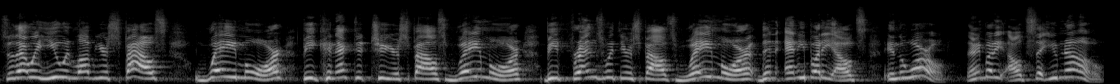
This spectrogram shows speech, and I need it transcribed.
So that way you would love your spouse way more, be connected to your spouse way more, be friends with your spouse way more than anybody else in the world. Anybody else that you know?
